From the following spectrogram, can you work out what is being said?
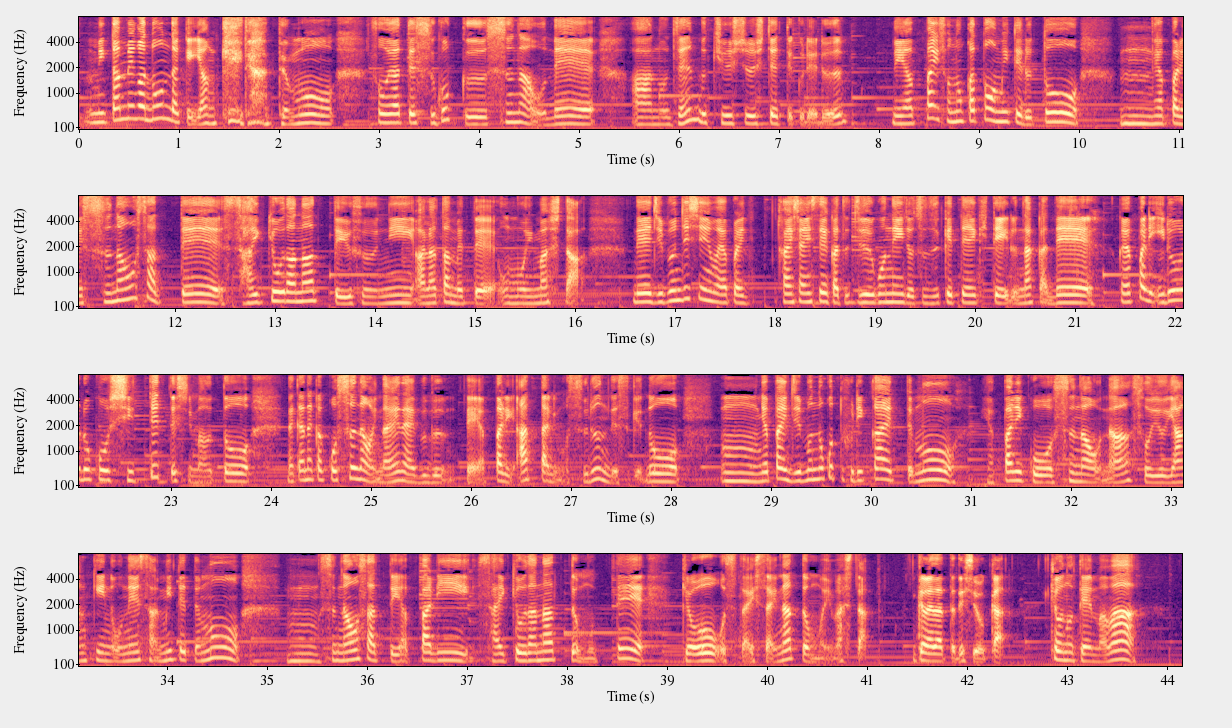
見た目がどんだけヤンキーであってもそうやってすごく素直であの全部吸収してってくれる。でやっぱりその方を見てるとうんやっぱり素直さって最強だなっていうふうに改めて思いました。で自分自身はやっぱり会社員生活15年以上続けてきている中でやっぱりいろいろこう知ってってしまうとなかなかこう素直になれない部分ってやっぱりあったりもするんですけどうんやっぱり自分のこと振り返ってもやっぱりこう素直なそういうヤンキーのお姉さん見ててもうん素直さってやっぱり最強だなって思って今日お伝えしたいなって思いました。いかがだったでしょうか？今日のテーマは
